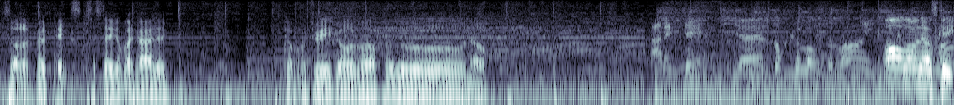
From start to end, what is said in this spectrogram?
He's got the red picks to stay like I do. Got Rodrigo as well. Oh no. And it's in. Yeah, look along the line. Oh, Lewandowski.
